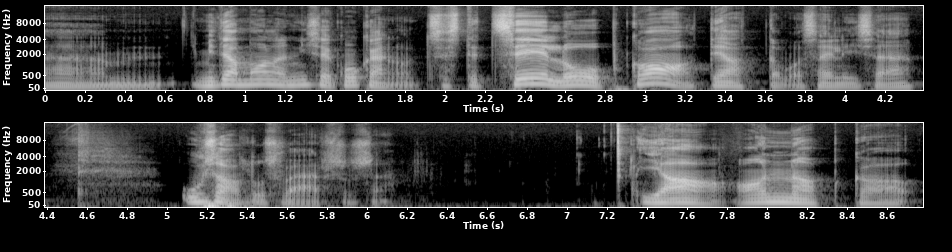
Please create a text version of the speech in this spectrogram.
ähm, mida ma olen ise kogenud, sest et see loob ka teatava sellise usaldusväärsuse. ja annab ka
